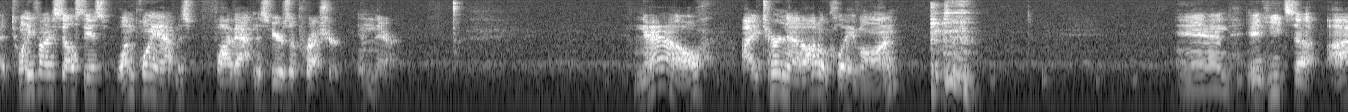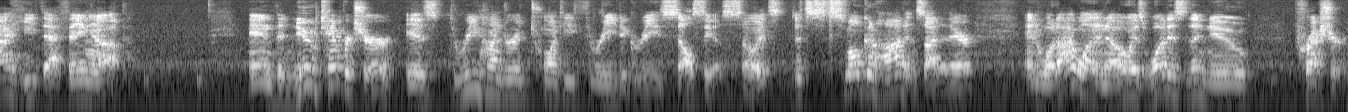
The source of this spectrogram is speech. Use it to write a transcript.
At 25 Celsius, 1.5 atmos atmospheres of pressure in there. Now, I turn that autoclave on, and it heats up. I heat that thing up. And the new temperature is 323 degrees Celsius. So it's, it's smoking hot inside of there. And what I want to know is what is the new pressure?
